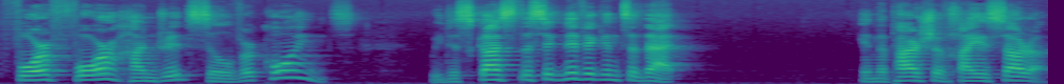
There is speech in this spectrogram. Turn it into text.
for 400 silver coins. We discussed the significance of that in the Parsha of Chayei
